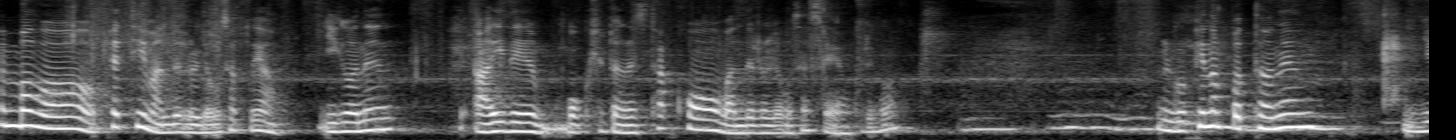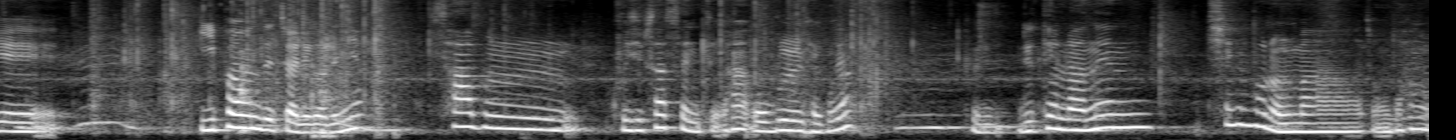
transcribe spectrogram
햄버거 패티 만들려고 샀고요. 이거는 아이들 먹고 싶다 그래서 타코 만들려고 샀어요. 그리고 이거 피넛 버터는 이게 2파운드짜리거든요. 4불 94센트, 한 5불 되고요. 그 뉴텔라는 7불 얼마 정도 하-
